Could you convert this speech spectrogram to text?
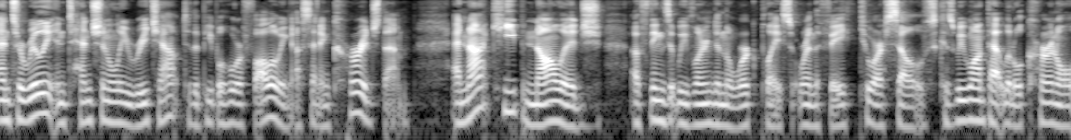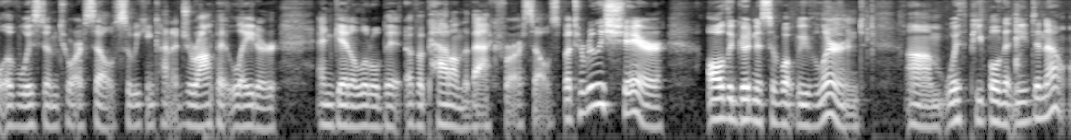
and to really intentionally reach out to the people who are following us and encourage them and not keep knowledge of things that we've learned in the workplace or in the faith to ourselves because we want that little kernel of wisdom to ourselves so we can kind of drop it later and get a little bit of a pat on the back for ourselves. But to really share all the goodness of what we've learned um, with people that need to know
